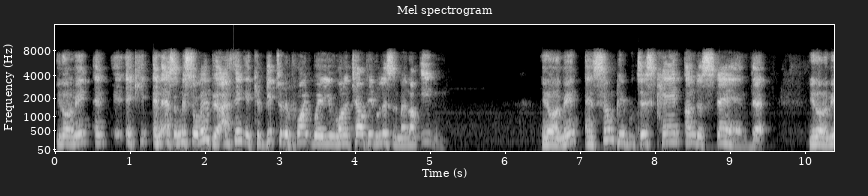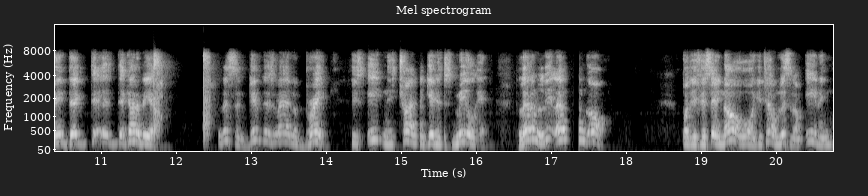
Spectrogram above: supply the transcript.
You know what I mean? And it, it, and as a Miss Olympia, I think it can get to the point where you want to tell people, listen, man, I'm eating. You know what I mean? And some people just can't understand that. You know what I mean? They, they, they got to be, a, listen, give this man a break. He's eating. He's trying to get his meal in. Let him let him go. But if you say no, or you tell him, listen, I'm eating,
